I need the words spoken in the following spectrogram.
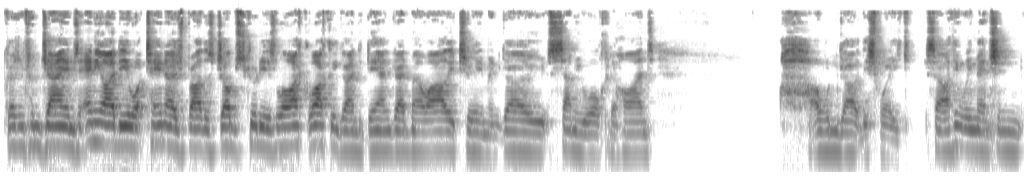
Question from James: Any idea what Tino's brother's job security is like? Likely going to downgrade Moali to him and go Sammy Walker to Hynes. I wouldn't go it this week. So I think we mentioned,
